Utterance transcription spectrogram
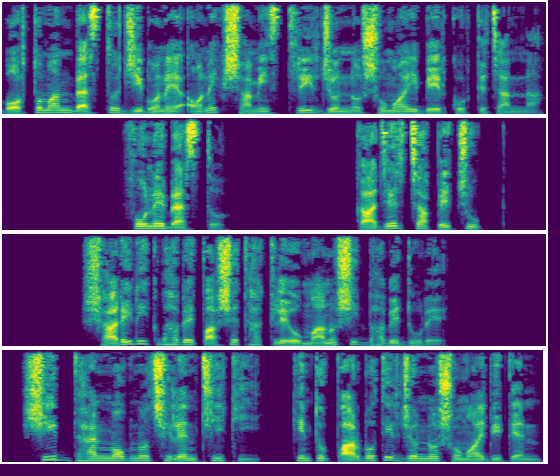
বর্তমান ব্যস্ত জীবনে অনেক স্বামী স্ত্রীর জন্য সময় বের করতে চান না। ফোনে ব্যস্ত। কাজের চাপে চুপ শারীরিকভাবে পাশে থাকলেও মানসিকভাবে দূরে। শিব ধ্যানমগ্ন ছিলেন ঠিকই, কিন্তু পার্বতীর জন্য সময় দিতেন,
